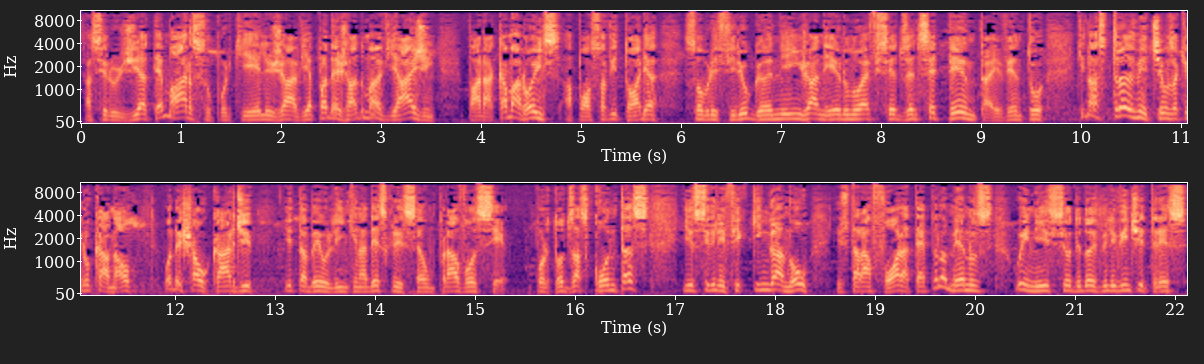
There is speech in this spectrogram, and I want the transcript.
a cirurgia até março, porque ele já havia planejado uma viagem para Camarões após sua vitória sobre Filho Gani em janeiro no UFC 270, evento que nós transmitimos aqui no canal. Vou deixar o card e também o link na descrição para você por todas as contas, isso significa que enganou, estará fora até pelo menos o início de 2023,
